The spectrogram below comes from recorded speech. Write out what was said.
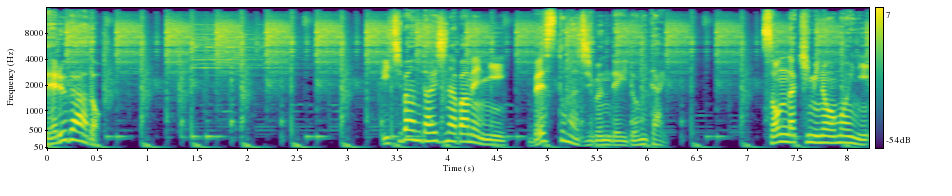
デルガード。一番大事な場面にベストな自分で挑みたい。そんな君の思いに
